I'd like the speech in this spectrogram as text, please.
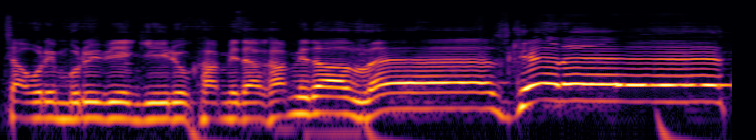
자, 우리 무료 비행기 이륙합니다. 갑니다. Let's get it!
